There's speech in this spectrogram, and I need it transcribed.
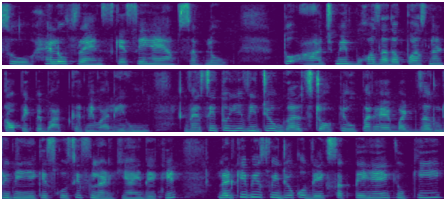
सो हेलो फ्रेंड्स कैसे हैं आप सब लोग? तो आज मैं बहुत ज़्यादा पर्सनल टॉपिक पे बात करने वाली हूँ। वैसे तो ये वीडियो गर्ल्स टॉक के ऊपर है बट ज़रूरी नहीं है कि इसको सिर्फ़ लड़कियाँ ही देखें। लड़के भी इस वीडियो को देख सकते हैं, क्योंकि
